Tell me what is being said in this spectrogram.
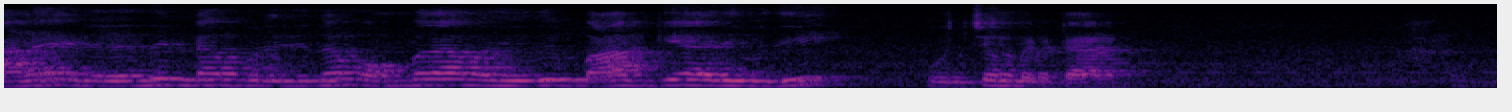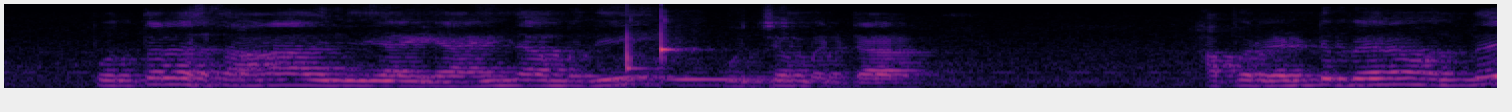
ஆனால் இதுலேருந்து என்ன புரியுதுன்னா ஒன்பதாம் அதிபதி பாக்கியாதிபதி உச்சம் பெற்றார். புத்திர ஸ்தானாதிபதி ஆகிய ஐந்தாம் பதி உச்சம் பெற்றார். அப்போ ரெண்டு பேரும் வந்து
